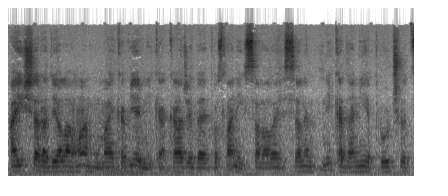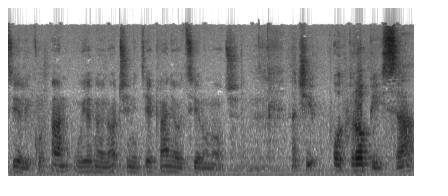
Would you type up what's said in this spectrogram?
Aisha radijallahu anhu, majka vjernika, kaže da je poslanik sallallahu sallam nikada nije proučio cijeli Kur'an u jednoj noći, niti je klanjao cijelu noć. Znači, od propisa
